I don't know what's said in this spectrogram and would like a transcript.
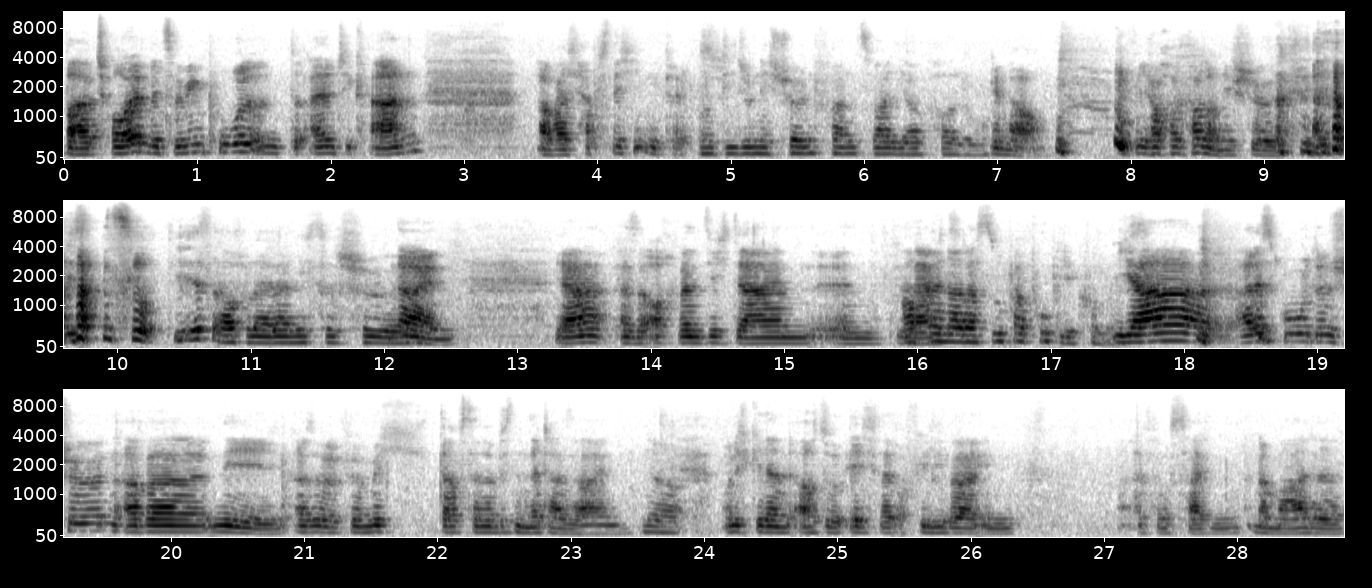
war toll mit Swimmingpool und allen Schikanen. Aber ich habe es nicht hingekriegt. Und die du nicht schön fandst, war die Apollo. Genau. Ich auch, noch nicht schön. Die ist, die ist auch leider nicht so schön. Nein. Ja, also auch wenn sich dann äh, Auch wenn da das super Publikum ist. Ja, alles gut und schön, aber nee, also für mich darf es dann ein bisschen netter sein. Ja. Und ich gehe dann auch so ehrlich gesagt auch viel lieber in Anführungszeichen normale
